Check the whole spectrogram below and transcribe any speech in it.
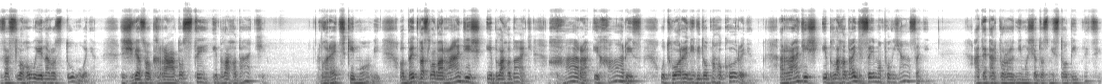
заслуговує на роздумування зв'язок радости і благодаті. В грецькій мові обидва слова радість і благодать, хара і харіс утворені від одного кореня. Радість і благодать взаємопов'язані. А тепер повернімося до змісту обітниці.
